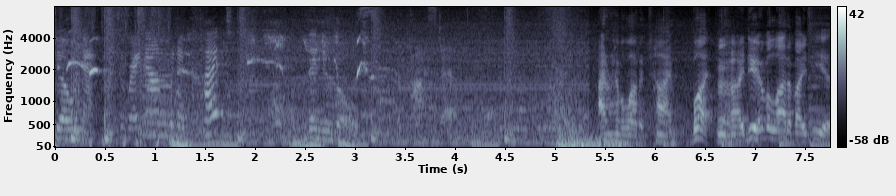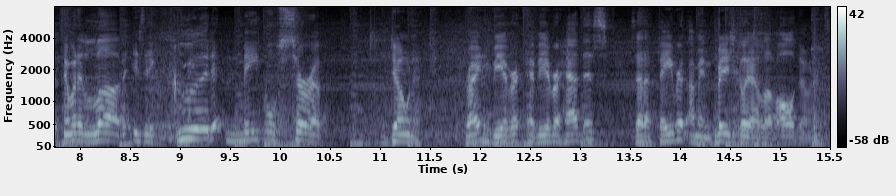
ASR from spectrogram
donut. So right now I'm gonna cut the noodles, the pasta. I don't have a lot of time, but I do have a lot of ideas. And what I love is a good maple syrup donut, right? Have you ever have you ever had this? Is that a favorite? I mean, basically I love all donuts.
